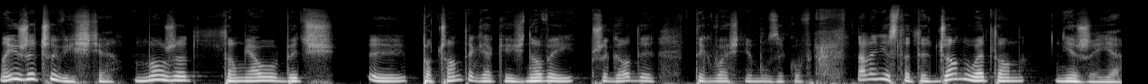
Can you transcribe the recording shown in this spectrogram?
No i rzeczywiście, może to miało być początek jakiejś nowej przygody tych właśnie muzyków. Ale niestety John Wetton nie żyje.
